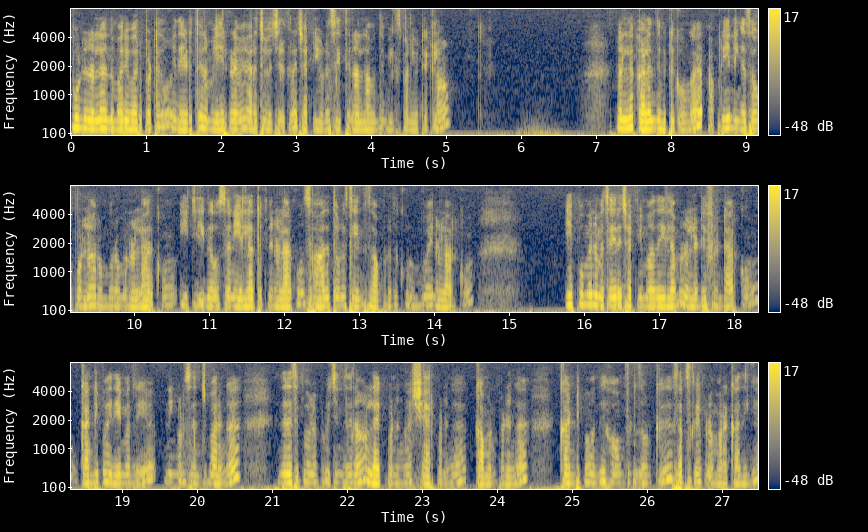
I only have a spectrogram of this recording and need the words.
பூண்டு நல்லா இந்த மாதிரி வறுப்பட்டதும் இதை எடுத்து நம்ம ஏற்கனவே அரைச்சி வச்சுருக்கிற சட்னியோட சேர்த்து நல்லா வந்து மிக்ஸ் பண்ணி விட்டுக்கலாம். நல்லா கலந்து விட்டுக்கோங்க. அப்படியே நீங்கள் சர்வ் பண்ணலாம். ரொம்ப ரொம்ப நல்லாயிருக்கும் இட்லி தோசை எல்லாத்துக்குமே நல்லாயிருக்கும் சாதத்தோடு சேர்ந்து சாப்பிட்றதுக்கும் ரொம்பவே நல்லாயிருக்கும் எப்போவுமே நம்ம செய்கிற சட்னி மாதிரி இல்லாமல் நல்ல டிஃப்ரெண்ட்டாக இருக்கும். கண்டிப்பாக இதே மாதிரியே நீங்களும் செஞ்சு பாருங்கள் இந்த ரெசிபி உங்களுக்கு பிடிச்சிருந்ததுன்னா லைக் பண்ணுங்கள் ஷேர் பண்ணுங்கள் கமெண்ட் பண்ணுங்கள் கண்டிப்பாக வந்து ஹோம் ஃபுட் ஜோனுக்கு சப்ஸ்கிரைப் பண்ண மறக்காதீங்க.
